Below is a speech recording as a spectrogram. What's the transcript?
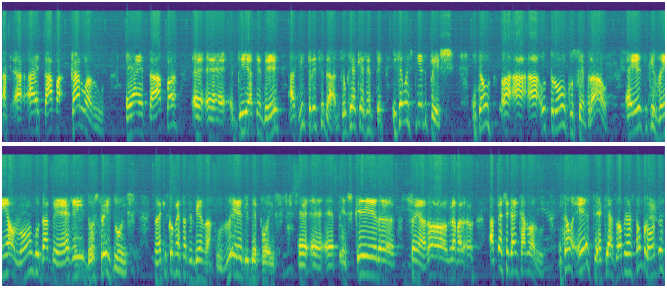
a, a, a etapa Caruaru, é a etapa é, é, de atender as 23 cidades. O que é que a gente tem? Isso é uma espinha de peixe. Então, a, o tronco central é esse que vem ao longo da BR-232, né, que começa atendendo Arco Verde, depois é, é, é Pesqueira, Sanharó, até chegar em Caruaru. Então, esse é que as obras já estão prontas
